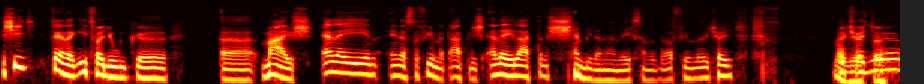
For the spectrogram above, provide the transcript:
és így tényleg itt vagyunk uh, uh, május elején, én ezt a filmet április elején láttam, és semmire nem emlékszem ebben a filmben, úgyhogy, úgyhogy uh,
